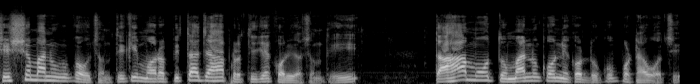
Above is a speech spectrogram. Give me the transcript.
ଶିଷ୍ୟମାନଙ୍କୁ କହୁଛନ୍ତି କି ମୋର ପିତା ଯାହା ପ୍ରତିଜ୍ଞା କରିଅଛନ୍ତି ତାହା ମୁଁ ତୁମମାନଙ୍କ ନିକଟକୁ ପଠାଉଅଛି।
